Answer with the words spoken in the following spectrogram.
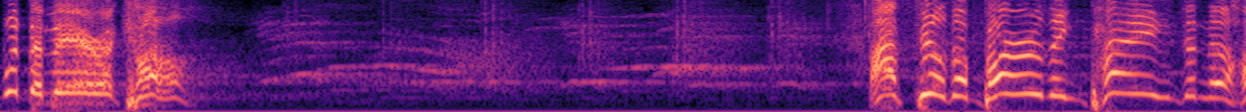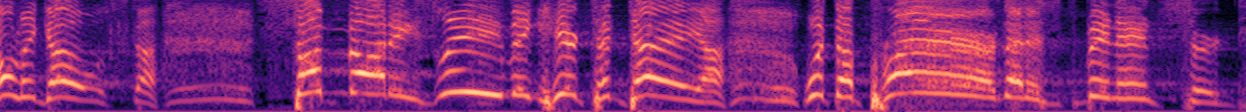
with the miracle. I feel the birthing pains in the Holy Ghost. Somebody's leaving here today uh, with a prayer that has been answered.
